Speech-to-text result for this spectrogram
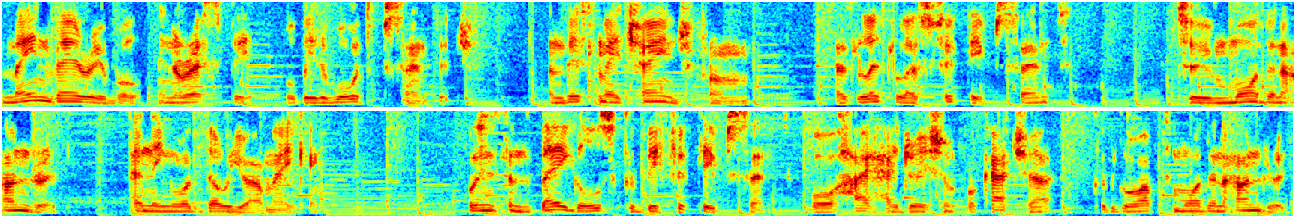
The main variable in a recipe will be the water percentage, and this may change from as little as 50% to more than 100, depending what dough you are making. For instance, bagels could be 50%, or high hydration focaccia could go up to more than 100.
